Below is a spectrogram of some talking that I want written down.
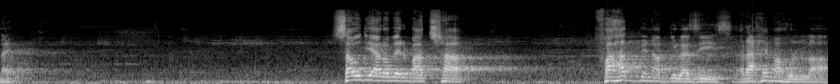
নাই। সৌদি আরবের বাদশাহ ফাহাদ বিন আব্দুল আজিজ রাহেমাহুল্লাহ।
